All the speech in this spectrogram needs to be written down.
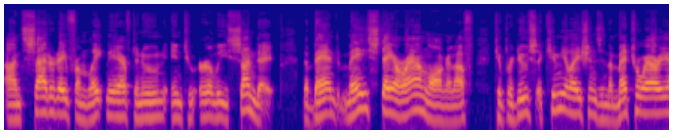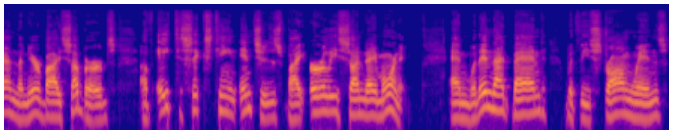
on Saturday from late in the afternoon into early Sunday. The band may stay around long enough to produce accumulations in the metro area and the nearby suburbs of 8 to 16 inches by early Sunday morning. And within that band, with these strong winds,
